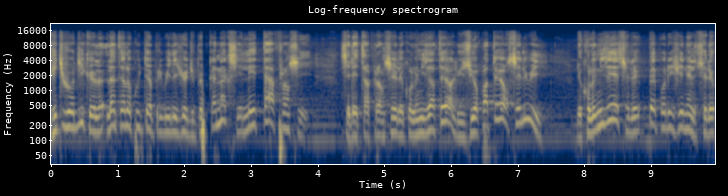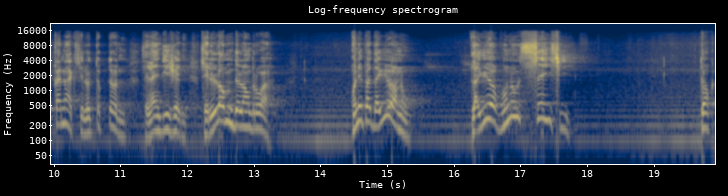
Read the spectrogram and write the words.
J'ai toujours dit que l'interlocuteur privilégié du peuple kanak, c'est l'État français. C'est l'État français, le colonisateur, l'usurpateur, c'est lui. Le colonisé, c'est le peuple originel, c'est le kanak, c'est l'autochtone, c'est l'indigène, c'est l'homme de l'endroit. On n'est pas d'ailleurs, nous. L'ailleurs, pour nous, c'est ici. Donc,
